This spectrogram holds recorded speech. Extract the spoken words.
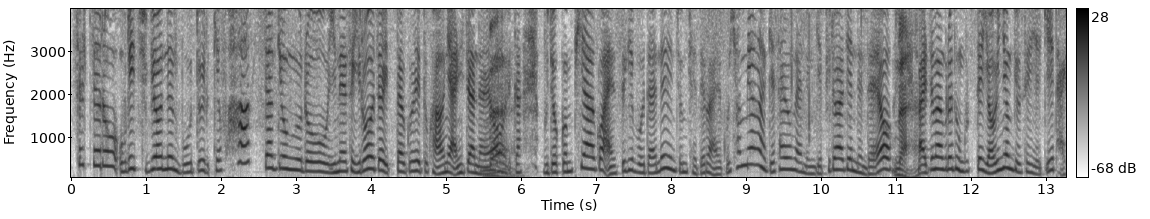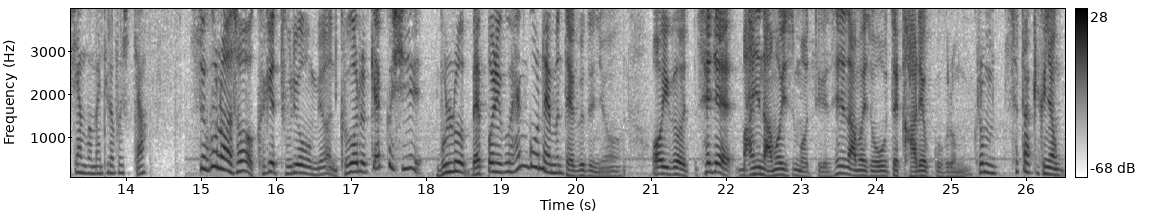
실제로 우리 주변은 모두 이렇게 화학 작용으로 인해서 이루어져 있다고 해도 과언이 아니잖아요. 네. 그러니까 무조건 피하고 안 쓰기보다는 좀 제대로 알고 현명하게 사용하는 게 필요하겠는데요. 네. 마지막으로 동국대 여인영 교수의 얘기 다시 한 번만 들어보시죠. 쓰고 나서 그게 두려우면 그거를 깨끗이 물로 몇 번이고 헹궈내면 되거든요. 어 이거 세제 많이 남아 있으면 어떻게? 세제 남아 있으면 오후 때 가렵고 그럼 그럼 세탁기 그냥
